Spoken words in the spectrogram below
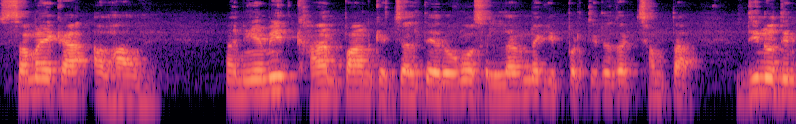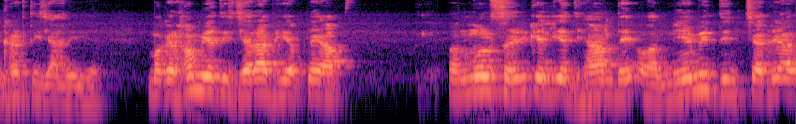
समय का अभाव है। अनियमित खान पान के चलते रोगों से लड़ने की प्रतिरोधक क्षमता दिनों दिन घटती जा रही है। मगर हम यदि जरा भी अपने आप अनमोल शरीर के लिए ध्यान दें और नियमित दिनचर्या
